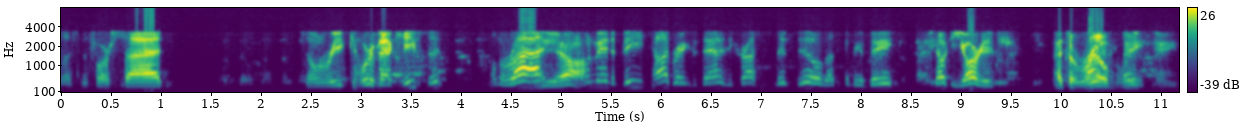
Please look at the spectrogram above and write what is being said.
Left to the far side. Zone read. Quarterback keeps it on the right. Yeah. One man to beat. Todd brings it down as he crosses midfield. That's going to be a big, chunky yardage. That's a real big game.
